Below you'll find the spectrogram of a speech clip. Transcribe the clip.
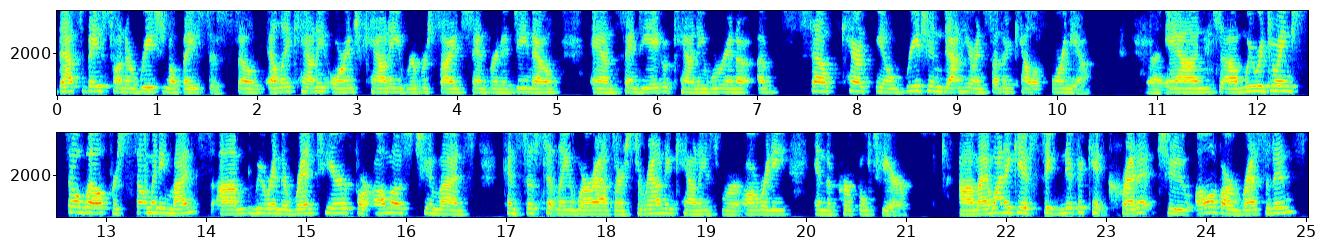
that's based on a regional basis. So LA County, Orange County, Riverside, San Bernardino, and San Diego County, we're in a, a South, you know, region down here in Southern California. Right. And um, we were doing so well for so many months. Um, we were in the red tier for almost two months consistently, whereas our surrounding counties were already in the purple tier. Um, I want to give significant credit to all of our residents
